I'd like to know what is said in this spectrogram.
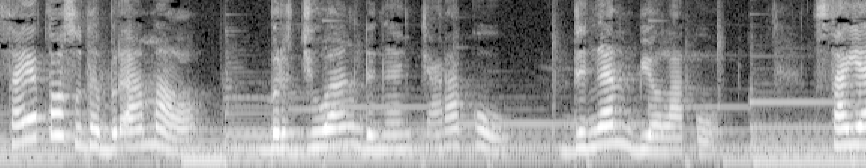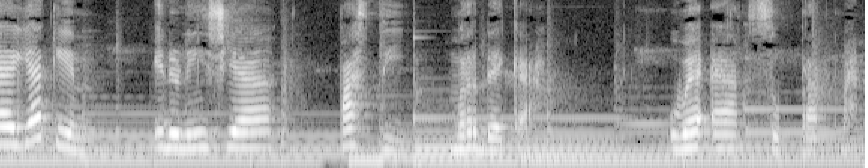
saya toh sudah beramal, berjuang dengan caraku, dengan biolaku. Saya yakin Indonesia pasti merdeka. W.R. Supratman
